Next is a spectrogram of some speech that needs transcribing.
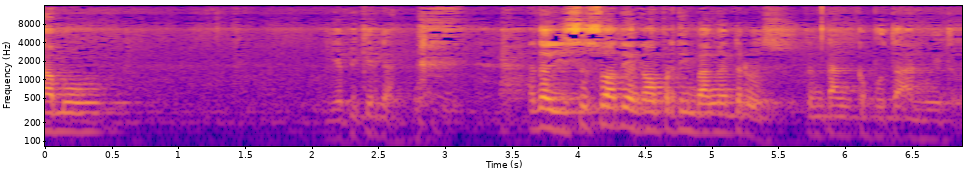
kamu ya pikirkan atau sesuatu yang kamu pertimbangkan terus tentang kebutaanmu itu.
